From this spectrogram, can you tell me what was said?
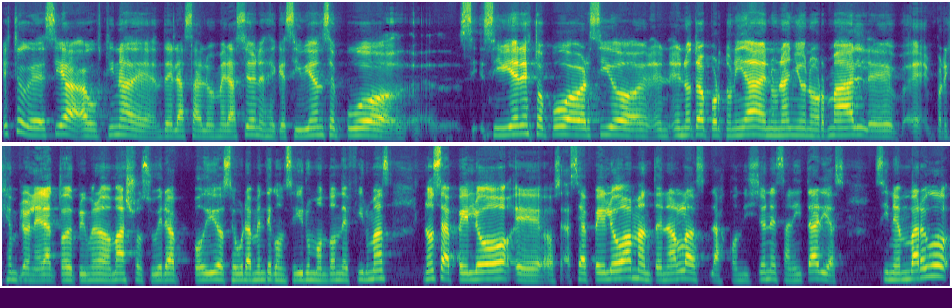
Esto que decía Agustina de, las aglomeraciones, de que si bien se pudo, si, bien esto pudo haber sido en, otra oportunidad, en un año normal, eh, eh, por ejemplo, en el acto del primero de mayo se hubiera podido seguramente conseguir un montón de firmas, no se apeló, eh, o sea, se apeló a mantener las, las condiciones sanitarias. Sin embargo,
